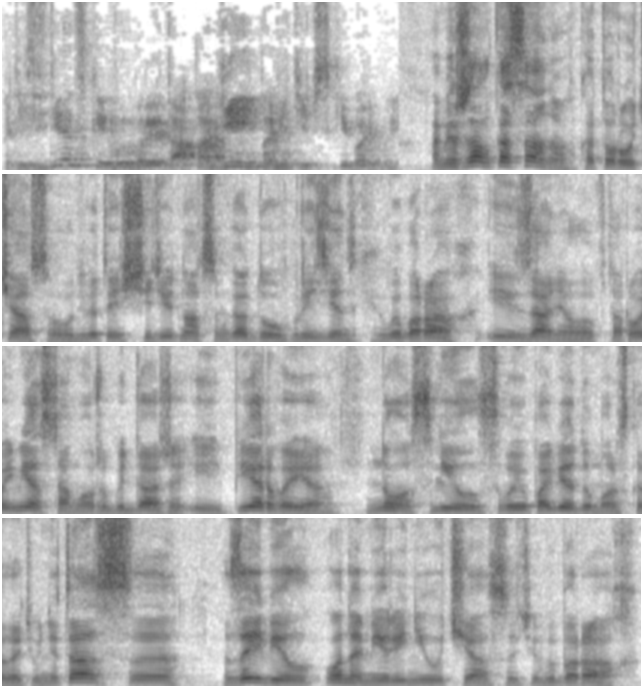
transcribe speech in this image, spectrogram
Президентские выборы – это апогей политической борьбы. А Миржан Касанов, который участвовал в 2019 году в президентских выборах и занял второе место, а может быть даже и первое, но слил свою победу, можно сказать, унитаз, заявил о намерении участвовать в выборах.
